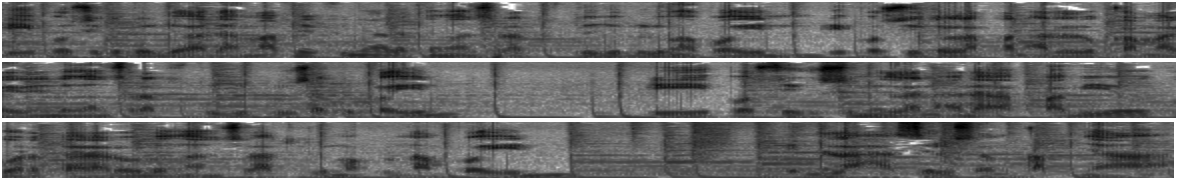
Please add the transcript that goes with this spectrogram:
Di posisi ketujuh ada Maverick Vinales dengan 175 poin. Di posisi ke-8 ada Luca Marini dengan 171 poin. Di posisi ke-9 ada Fabio Quartararo dengan 156 poin. Inilah hasil selengkapnya.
